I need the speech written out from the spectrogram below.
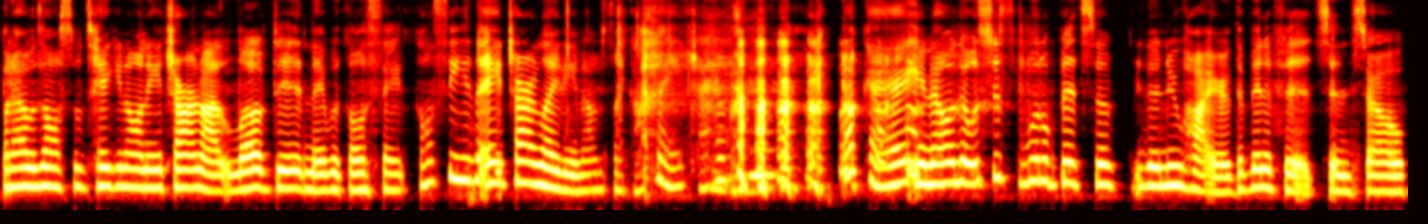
but I was also taking on HR and I loved it. And they would go say, Go see the HR lady. And I was like, I'm the HR lady. okay. You know, and it was just little bits of the new hire, the benefits. And so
